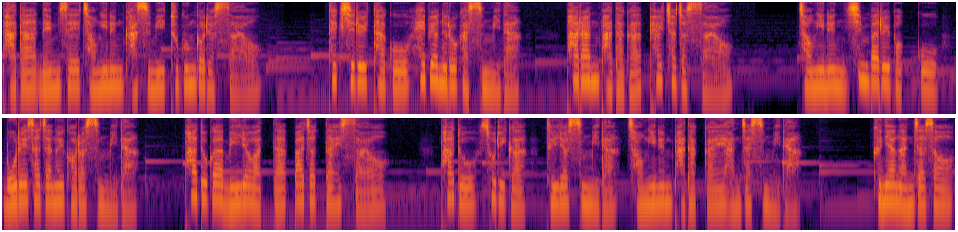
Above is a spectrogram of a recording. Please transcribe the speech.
바다 냄새에 정희는 가슴이 두근거렸어요. 택시를 타고 해변으로 갔습니다. 파란 바다가 펼쳐졌어요. 정희는 신발을 벗고 모래사장을 걸었습니다. 파도가 밀려왔다 빠졌다 했어요. 파도 소리가 들렸습니다. 정희는 바닷가에 앉았습니다. 그냥 앉아서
